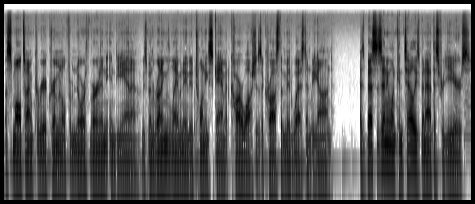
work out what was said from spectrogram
a small time career criminal from North Vernon, Indiana, who's been running the laminated 20 scam at car washes across the Midwest and beyond. As best as anyone can tell, he's been at this for years,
